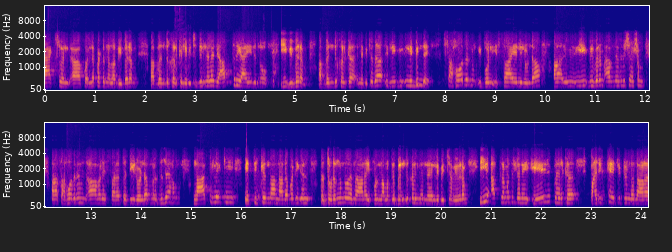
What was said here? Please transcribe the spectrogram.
മാക്സ്വൽ കൊല്ലപ്പെട്ടെന്നുള്ള വിവരം ബന്ധുക്കൾക്ക് ലഭിച്ചത്. ഇന്നലെ രാത്രിയായിരുന്നു ഈ വിവരം ബന്ധുക്കൾക്ക് ലഭിച്ചത്. നിബിന്റെ സഹോദരനും ഇപ്പോൾ ഇസ്രായേലിലുണ്ട്. ഈ വിവരം അറിഞ്ഞതിന് ശേഷം സഹോദരൻ അവരെ സ്ഥലത്തെത്തിയിട്ടുണ്ട്. മൃതദേഹം നാട്ടിലേക്ക് എത്തിക്കുന്ന നടപടികൾ തുടങ്ങുന്നു എന്നാണ് ഇപ്പോൾ നമുക്ക് ബന്ധുക്കളിൽ നിന്ന് ലഭിച്ച വിവരം. ഈ അക്രമത്തിൽ തന്നെ ഏഴ് പേർക്ക് പരിക്കേറ്റിട്ടുണ്ടെന്നാണ്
